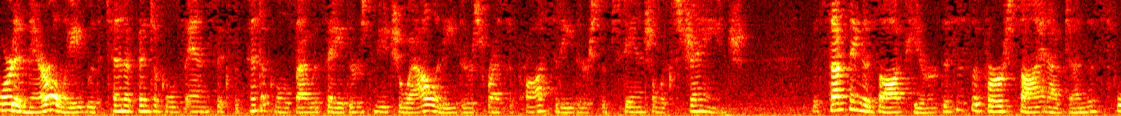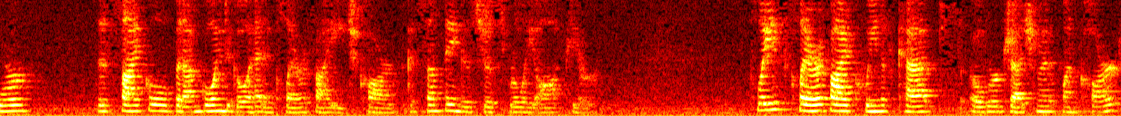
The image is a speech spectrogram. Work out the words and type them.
Ordinarily with ten of pentacles and six of pentacles i would say there's mutuality there's reciprocity there's substantial exchange. But something is off here. This is the first sign i've done this for this cycle but i'm going to go ahead and clarify each card because something is just really off here. Please clarify queen of cups over judgment one card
